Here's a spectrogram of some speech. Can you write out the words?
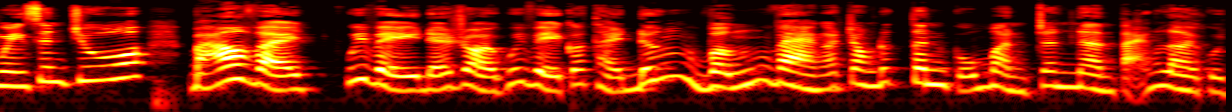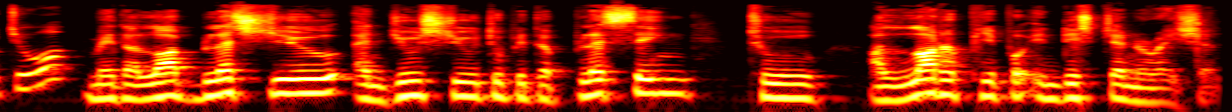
Nguyện xin Chúa bảo vệ quý vị để rồi quý vị có thể đứng vững vàng ở trong đức tin của mình trên nền tảng lời của Chúa. May the Lord bless you and use you to be the blessing to a lot of people in this generation.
